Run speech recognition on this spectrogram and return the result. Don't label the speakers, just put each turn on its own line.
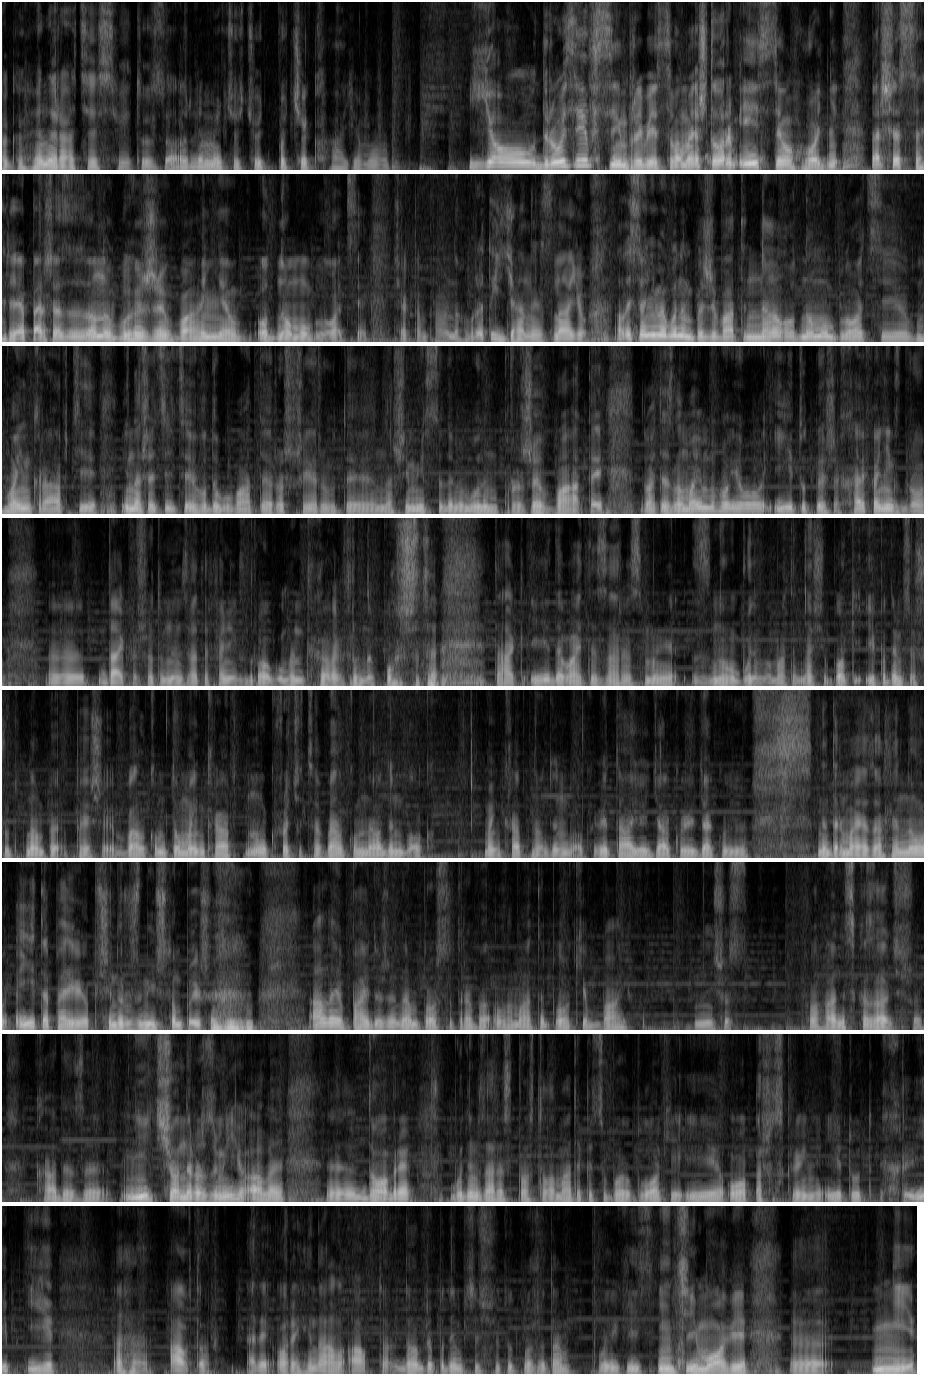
Так, генерація світу. Зараз ми чуть-чуть почекаємо. Йоу, друзі, всім привіт! З вами Шторм і сьогодні перша серія, перша сезону виживання в одному блоці. Чи як там правильно говорити, я не знаю. Але сьогодні ми будемо виживати на одному блоці в Майнкрафті. І наша ціль це його добувати, розширювати наше місце, де ми будемо проживати. Давайте зламаємо його, і тут пише Хай Фенікс Бро. Е, так, якщо що там не назвати Фенікс Бро, бо в мене така електронна пошта. Так, і давайте зараз ми знову будемо ламати наші блоки і подивимося, що тут нам пише. Welcome to Minecraft. Ну, коротше, це welcome на один блок. Майнкрафт на один блок. Вітаю, дякую, дякую. Не дарма я заглянув. І тепер я взагалі не розумію, що там пише. Але байдуже, нам просто треба ламати блоки by. Мені щось погано сказали, що КДЗ. Нічого не розумію, але е, добре. Будемо зараз просто ламати під собою блоки і. О, перша скриня. І тут хліб і. Ага, автор. Ори- Оригінал автор. Добре, подивимося, що тут може там по якійсь іншій мові. Е, ні.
